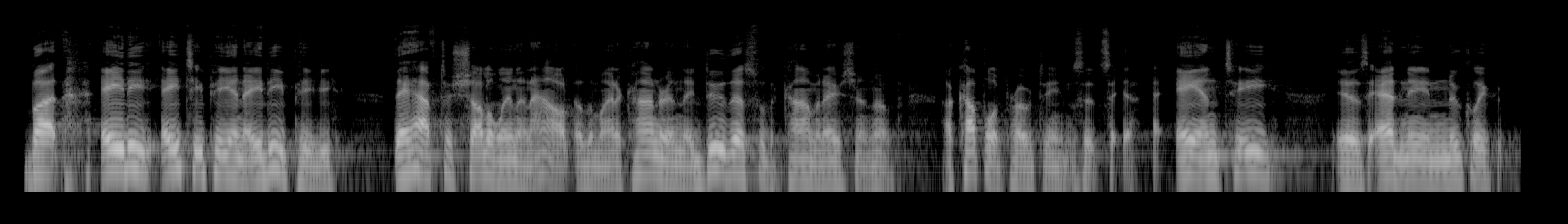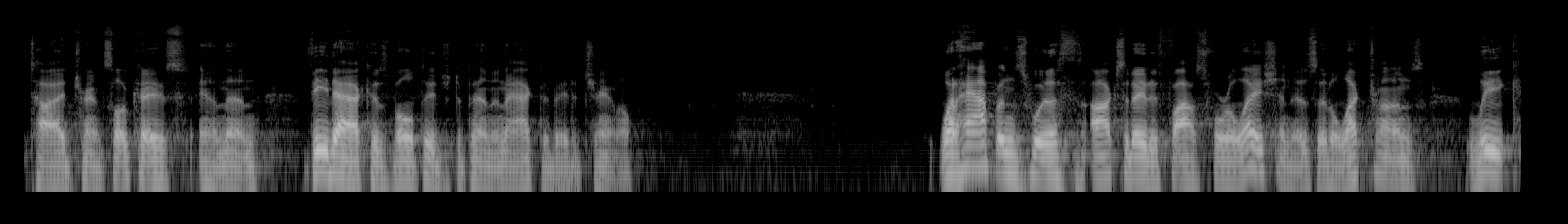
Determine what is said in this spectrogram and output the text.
But AD, ATP and ADP, they have to shuttle in and out of the mitochondria, and they do this with a combination of a couple of proteins. It's ANT is adenine nucleotide translocase, and then VDAC is voltage dependent activated channel. What happens with oxidative phosphorylation is that electrons leak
